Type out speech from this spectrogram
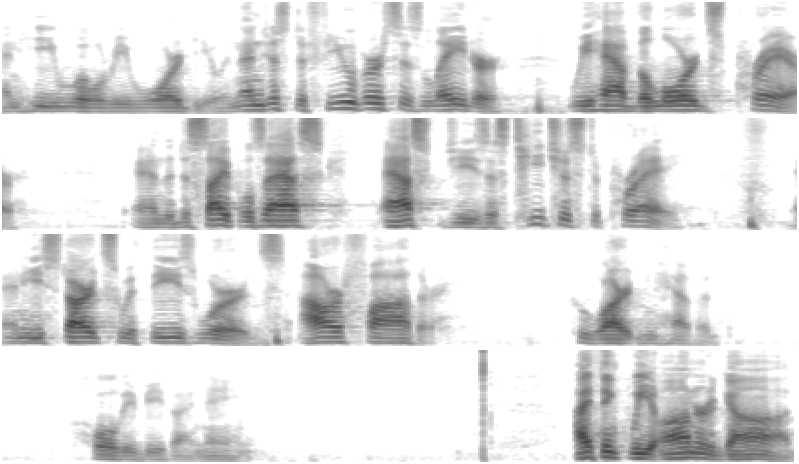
and he will reward you. And then just a few verses later, we have the Lord's Prayer. And the disciples ask, ask Jesus, Teach us to pray. And he starts with these words Our Father, who art in heaven, holy be thy name. I think we honor God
